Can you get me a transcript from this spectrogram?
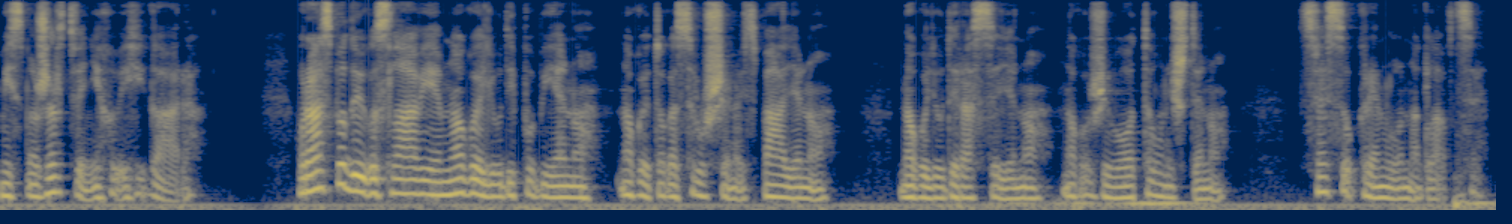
Mi smo žrtve njihovih igara. U raspadu Jugoslavije mnogo je ljudi pobijeno, mnogo je toga srušeno i spaljeno, mnogo ljudi raseljeno, mnogo života uništeno. Sve se okrenulo na glavce.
